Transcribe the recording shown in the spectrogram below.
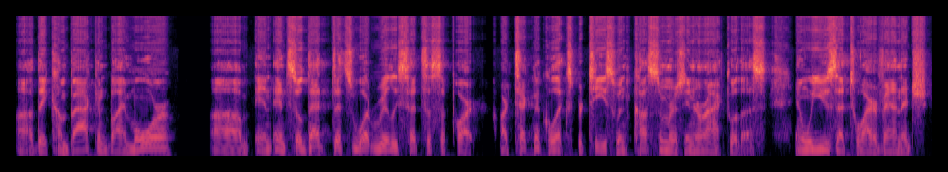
Uh, they come back and buy more. Um, and, and so that, that's what really sets us apart, our technical expertise when customers interact with us. And we use that to our advantage.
